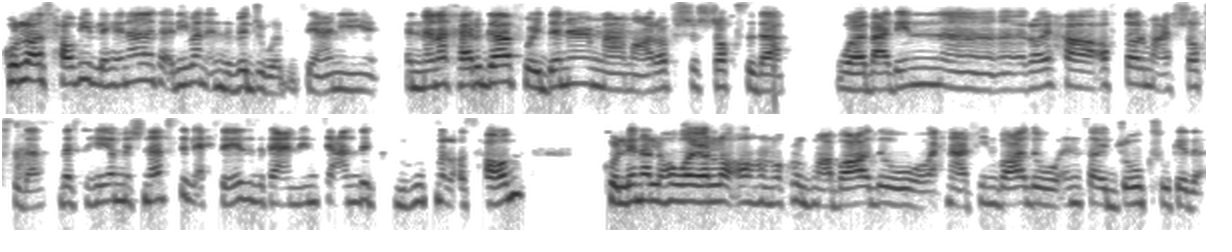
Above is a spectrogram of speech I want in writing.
كل أصحابي اللي هنا تقريبا individuals يعني إن أنا خارجة for dinner مع معرفش الشخص ده وبعدين آه، رايحة أفطر مع الشخص ده. بس هي مش نفس الإحساس بتاع إن انت عندك جروب من الأصحاب كلنا اللي هو يلا آه هنخرج مع بعض وإحنا عارفين بعض و inside jokes وكده.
